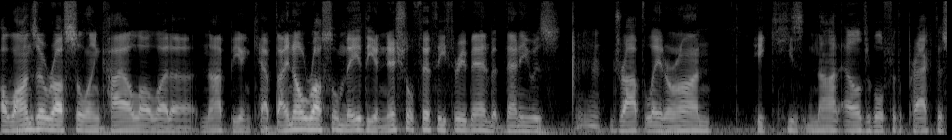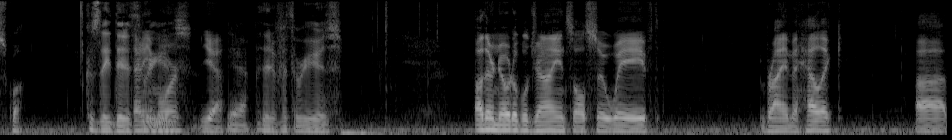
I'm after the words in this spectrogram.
Alonzo Russell and Kyle Lauletta not being kept. I know Russell made the initial 53 man, but then he was Mhm. dropped later on. He, he's not eligible for the practice squad Because they did it three anymore. years. Yeah. Yeah. They did it for three years. Other notable Giants also waived Brian Mihalik, uh,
